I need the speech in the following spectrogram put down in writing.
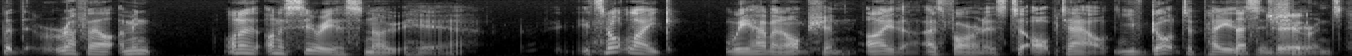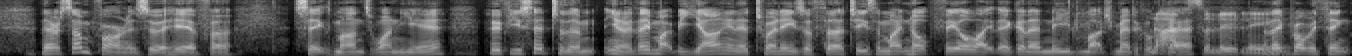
but Raphael, I mean, on a on a serious note here, it's not like we have an option either as foreigners to opt out. You've got to pay this That's true. insurance. There are some foreigners who are here for six months, one year, who, if you said to them, you know, they might be young in their 20s or 30s, they might not feel like they're going to need much medical No, care. absolutely. And they probably think,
